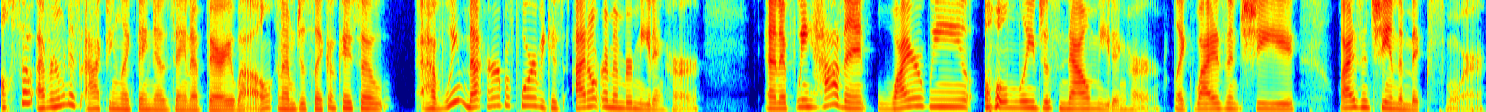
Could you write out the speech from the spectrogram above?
also, everyone is acting like they know Zainab very well. And I'm just like, okay, so have we met her before? Because I don't remember meeting her. And if we haven't, why are we only just now meeting her? Like, why isn't she, why isn't she in the mix more?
